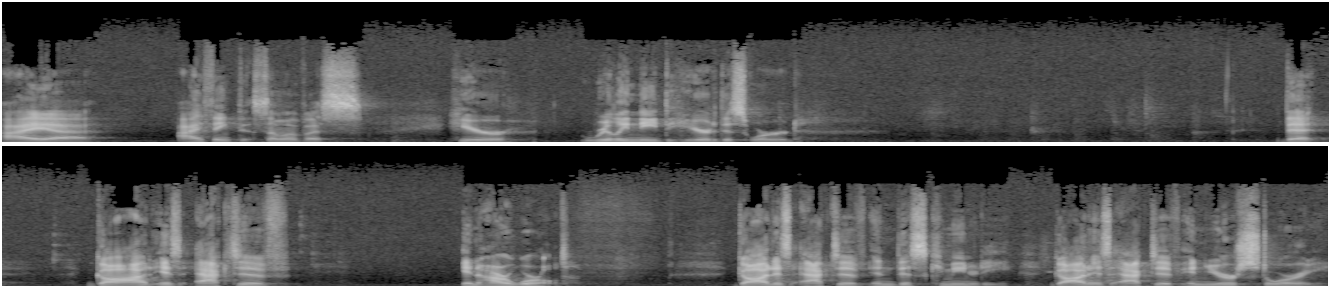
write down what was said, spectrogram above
I, uh, I think that some of us here really need to hear this word that God is active in our world. God is active in this community. God is active in your story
